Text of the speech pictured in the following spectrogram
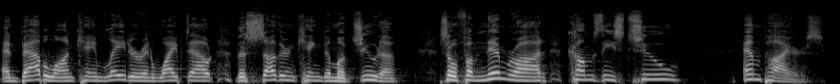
and Babylon came later and wiped out the southern kingdom of Judah. So from Nimrod comes these two empires.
